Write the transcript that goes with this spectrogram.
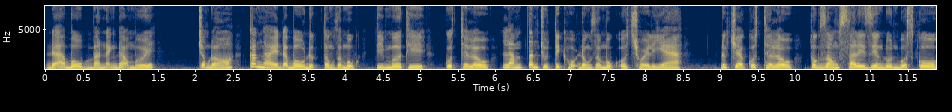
đã bầu ban lãnh đạo mới. Trong đó, các ngài đã bầu Đức Tổng giám mục Timothy Costello làm tân chủ tịch Hội đồng giám mục Australia. Đức cha Costello thuộc dòng Salesian Don Bosco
